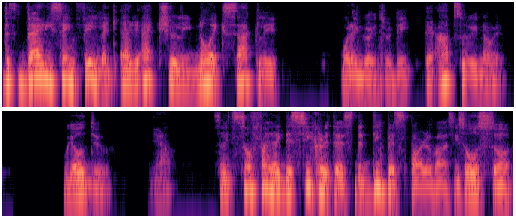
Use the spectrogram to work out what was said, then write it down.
this very same feeling like i actually know exactly what i'm going through. They they absolutely know it. We all do. Yeah. So it's so fun like the secretest the deepest part of us is also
